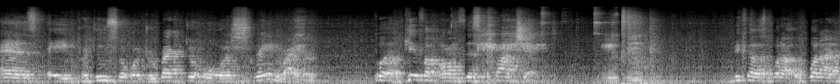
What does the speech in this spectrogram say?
as a producer or director or screenwriter, but give up on this project. Because what I what I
